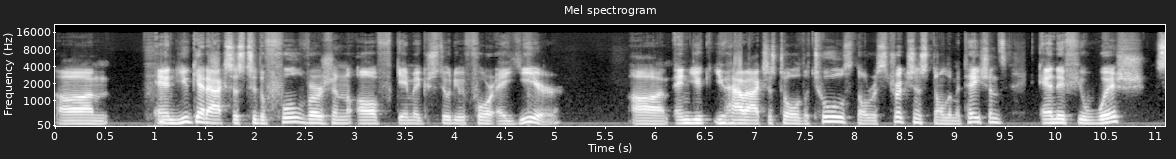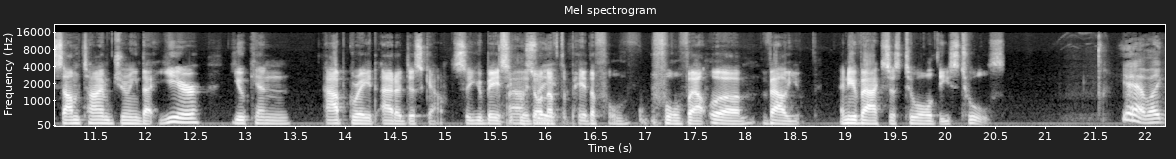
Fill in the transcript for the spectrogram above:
Um, and you get access to the full version of Game Maker Studio for a year. Uh, and you you have access to all the tools, no restrictions, no limitations. And if you wish, sometime during that year, you can upgrade at a discount. So you basically Ah, don't have to pay the full full val- uh, value, and you have access to all these tools. Yeah, like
